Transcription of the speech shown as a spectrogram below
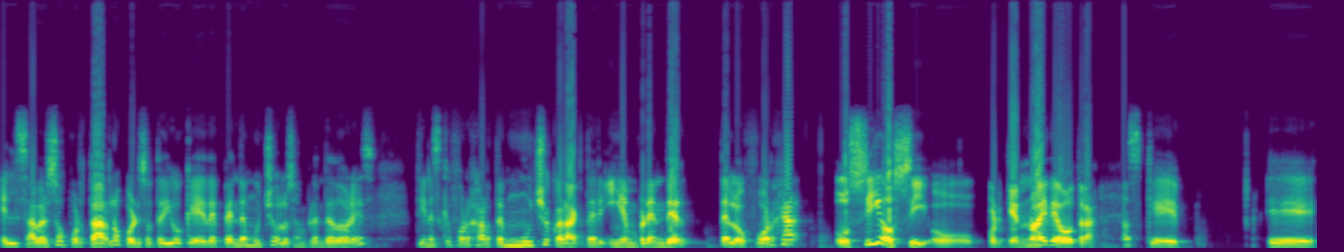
el saber soportarlo, por eso te digo que depende mucho de los emprendedores, tienes que forjarte mucho carácter y emprender te lo forja o sí o sí, o porque no hay de otra. Más que eh,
